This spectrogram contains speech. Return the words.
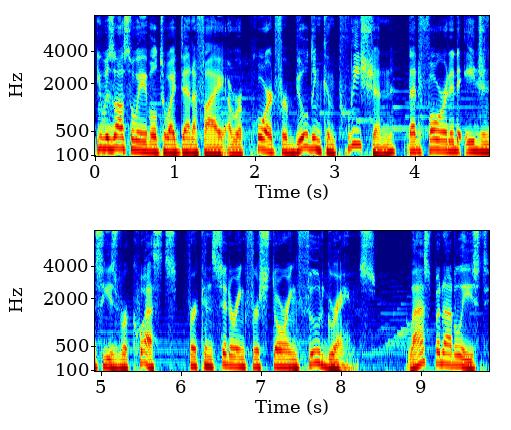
He was also able to identify a report for building completion that forwarded agency's requests for considering for storing food grains. Last but not least,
